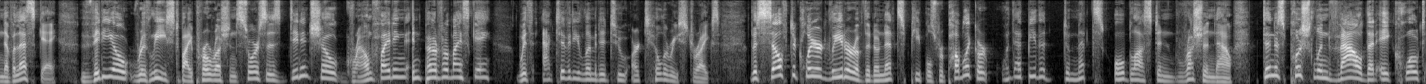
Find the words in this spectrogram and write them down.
Nevelske. Video released by pro Russian sources didn't show ground fighting in Pervomayske, with activity limited to artillery strikes. The self declared leader of the Donetsk People's Republic, or would that be the Donetsk Oblast in Russian now? Denis Pushilin vowed that a quote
